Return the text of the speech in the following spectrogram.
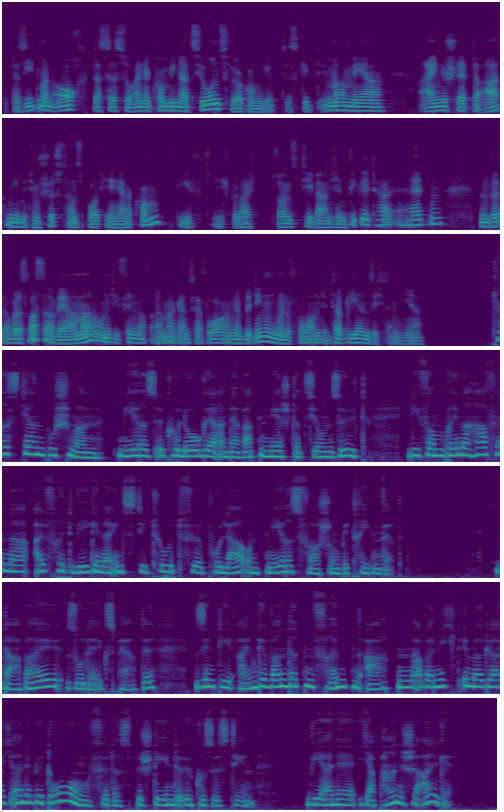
Da sieht man auch, dass es so eine Kombinationswirkung gibt. Es gibt immer mehr eingeschleppte Arten, die mit dem Schiffstransport hierher kommen, die sich vielleicht sonst hier gar nicht entwickelt hätten. Nun wird aber das Wasser wärmer und die finden auf einmal ganz hervorragende Bedingungen vor und etablieren sich dann hier. Christian Buschmann, Meeresökologe an der Wattenmeerstation Sylt, die vom Bremerhavener Alfred Wegener Institut für Polar- und Meeresforschung betrieben wird. Dabei, so der Experte, sind die eingewanderten fremden Arten aber nicht immer gleich eine Bedrohung für das bestehende Ökosystem wie eine japanische Alge.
